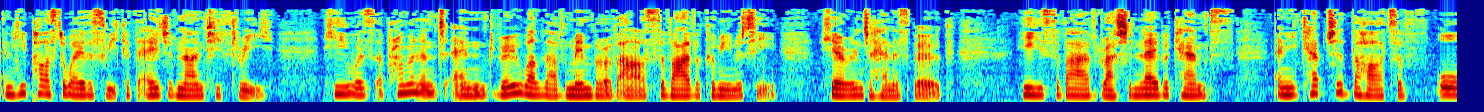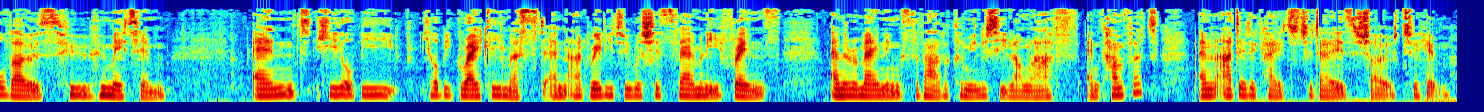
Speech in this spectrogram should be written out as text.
and he passed away this week at the age of 93. He was a prominent and very well loved member of our survivor community here in Johannesburg. He survived Russian labor camps and he captured the hearts of all those who, who met him. And he'll be, he'll be greatly missed and I'd really do wish his family, friends, and the remaining survivor community long life and comfort. And I dedicate today's show to him.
